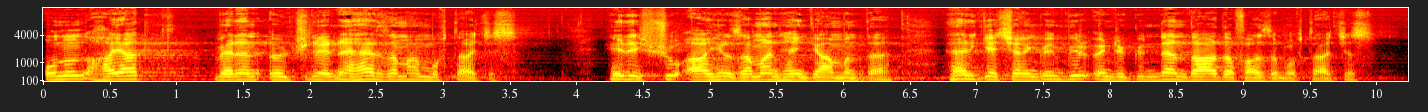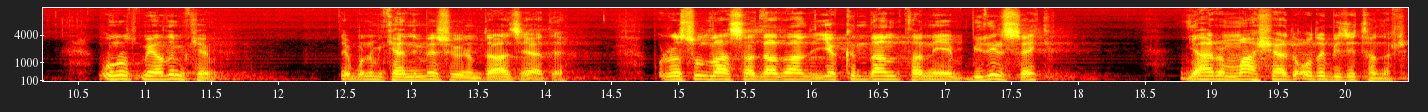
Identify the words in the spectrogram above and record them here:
Onun hayat veren ölçülerine her zaman muhtacız. Hele şu ahir zaman hengamında her geçen gün bir önceki günden daha da fazla muhtacız. Unutmayalım ki de bunu kendime söylüyorum daha ziyade. Resulullah sallallahu aleyhi ve sellem yakından tanıyabilirsek yarın mahşerde o da bizi tanır.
